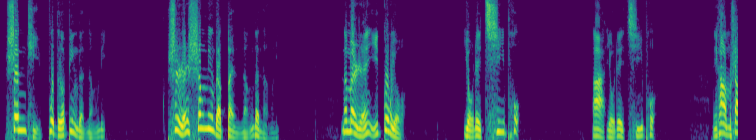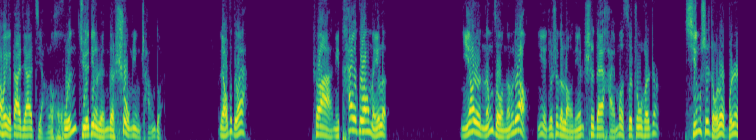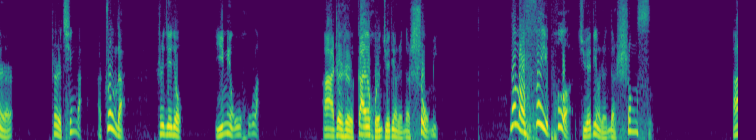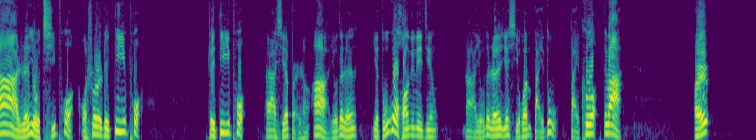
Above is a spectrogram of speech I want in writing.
身体不得病的能力，是人生命的本能的能力。那么人一共有有这七魄啊，有这七魄。你看，我们上回给大家讲了，魂决定人的寿命长短。了不得呀，是吧？你胎光没了，你要是能走能撂，你也就是个老年痴呆、海默斯综合症，行尸走肉不认人，这是轻的啊，重的，直接就一命呜呼了，啊，这是肝魂决定人的寿命。那么肺魄决定人的生死，啊，人有七魄，我说说这第一魄。这第一破，大家写本上啊。有的人也读过《黄帝内经》，啊，有的人也喜欢百度百科，对吧？而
